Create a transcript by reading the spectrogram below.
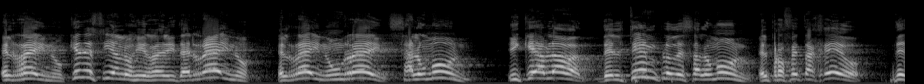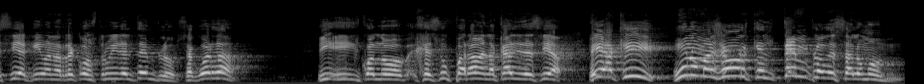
el reino, ¿qué decían los israelitas? El reino, el reino, un rey, Salomón. ¿Y qué hablaban? Del templo de Salomón. El profeta Geo decía que iban a reconstruir el templo. ¿Se acuerda? Y, cuando Jesús paraba en la calle decía, he aquí, uno mayor que el templo de Salomón.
